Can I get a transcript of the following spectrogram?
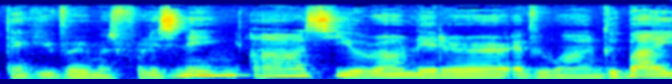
Thank you very much for listening. I'll see you around later, everyone. Goodbye.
